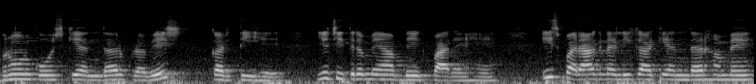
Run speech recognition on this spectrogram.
भ्रूण कोश के अंदर प्रवेश करती है। ये चित्र में आप देख पा रहे हैं। इस पराग नलिका के अंदर हमें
